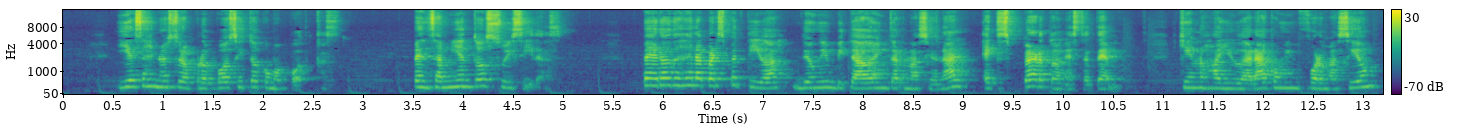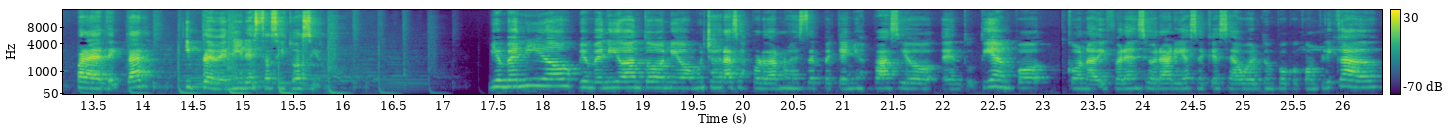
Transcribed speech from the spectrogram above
Y ese es nuestro propósito como podcast. Pensamientos suicidas. Pero desde la perspectiva de un invitado internacional experto en este tema, quien nos ayudará con información para detectar y prevenir esta situación. Bienvenido, bienvenido Antonio. Muchas gracias por darnos este pequeño espacio en tu tiempo. Con la diferencia horaria sé que se ha vuelto un poco complicado,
